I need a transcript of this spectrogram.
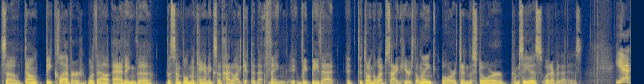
So don't be clever without adding the the simple mechanics of how do I get to that thing. It, be, be that it, it's on the website, here's the link, or it's in the store, come see us, whatever that is. Yeah,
